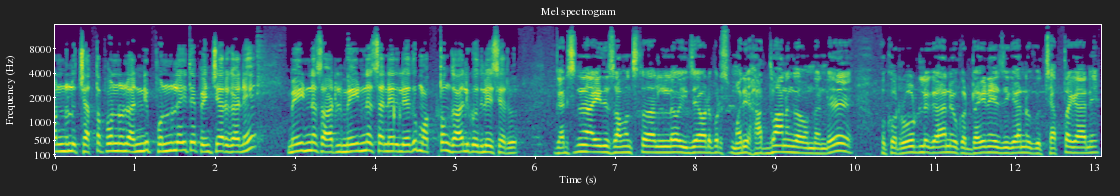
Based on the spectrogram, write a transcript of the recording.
పన్నులు చెత్త పన్నులు అన్ని పన్నులు అయితే పెంచారు కానీ మెయింటెనెన్స్ వాటి మెయింటెనెన్స్ అనేది లేదు. మొత్తం గాలికి వదిలేశారు. గడిచిన ఐదు సంవత్సరాల్లో విజయవాడ పరిస్థితి మరీ అధ్వానంగా ఉందండి. ఒక రోడ్లు కానీ ఒక డ్రైనేజీ కానీ ఒక చెత్త కానీ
